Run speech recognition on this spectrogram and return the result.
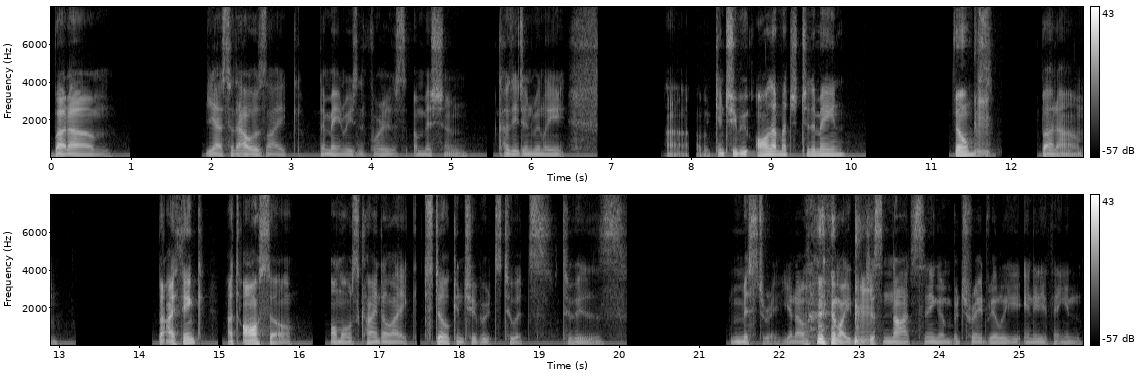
But um, yeah. So that was like the main reason for his omission because he didn't really uh, contribute all that much to the main films. Mhm. But um, but I think that's also almost kind of like still contributes to its to his mystery, you know, like Mhm. just not seeing him portrayed really in anything in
